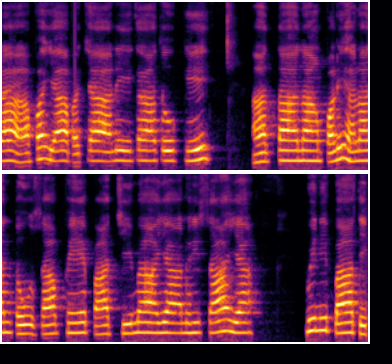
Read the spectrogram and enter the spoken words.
ราอภยาปชานีกาตุกีอัตานังปริหารันตุสัพเพปัจฉิมายาอนุทิสายา วินิปาติ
